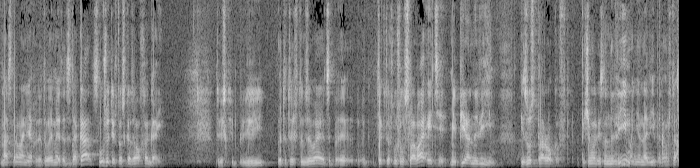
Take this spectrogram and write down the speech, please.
на основаниях вот этого Эмета Цдака, слушайте, что сказал Хагай. То есть и вот это, что называется, э, те, кто слушал слова эти, Мепиа Навиим, из уст пророков. Почему написано Навиим, а не Нави? Потому что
